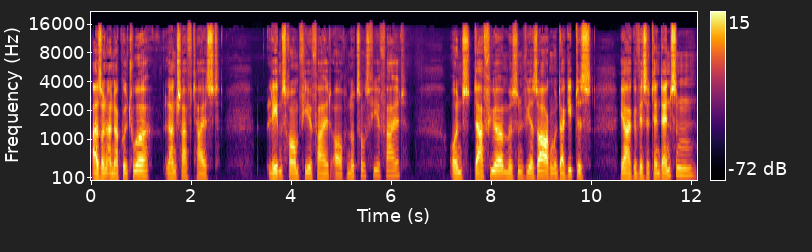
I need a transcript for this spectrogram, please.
Also in einer Kulturlandschaft heißt Lebensraumvielfalt auch Nutzungsvielfalt. Und dafür müssen wir sorgen. Und da gibt es ja gewisse Tendenzen,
